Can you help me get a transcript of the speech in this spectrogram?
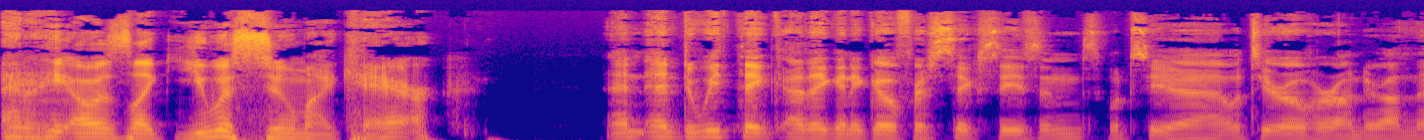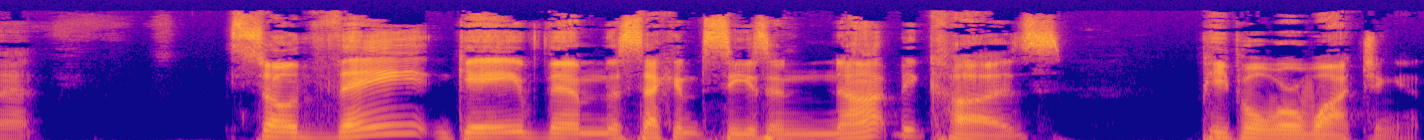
And he, I was like, you assume I care. And and do we think are they going to go for six seasons? What's your uh, what's your over under on that? So they gave them the second season not because people were watching it.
